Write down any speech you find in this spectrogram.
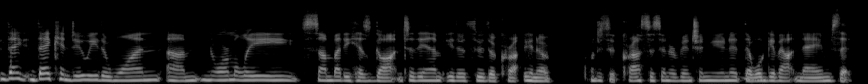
They they can do either one. Um, normally, somebody has gotten to them either through the you know what is it crisis intervention unit that will give out names that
